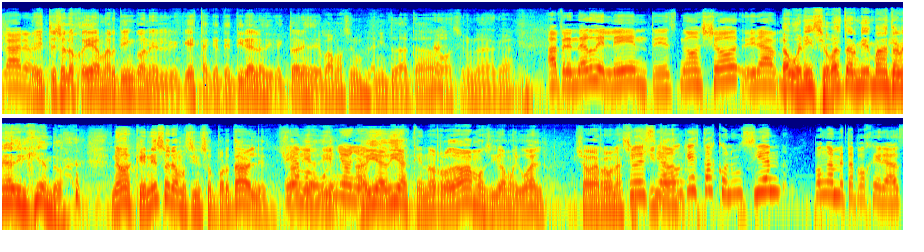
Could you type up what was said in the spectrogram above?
Claro. Pero viste, yo lo jodía a Martín con el esta que te tira los directores de vamos a hacer un planito de acá, vamos a hacer uno de acá. Aprender de lentes, ¿no? Yo era... Está buenísimo, vas a, termi- van a terminar dirigiendo. No, es que en eso éramos insoportables. Yo Éramos había, muy días- ñoños, había sí. días que no rodábamos y íbamos igual. Y yo agarraba una Yo decía, sillita. ¿con qué estás con un 100? Póngame tapojeras.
